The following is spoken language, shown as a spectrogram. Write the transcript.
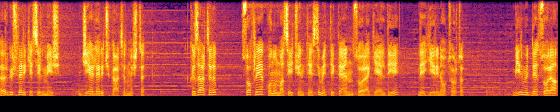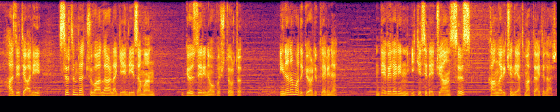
Hörgüçleri kesilmiş, ciğerleri çıkartılmıştı. Kızartılıp sofraya konulması için teslim ettikten sonra geldi ve yerine oturdu. Bir müddet sonra Hazreti Ali sırtında çuvallarla geldiği zaman gözlerini ovuşturdu. İnanamadı gördüklerine. Develerin ikisi de cansız, kanlar içinde yatmaktaydılar.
